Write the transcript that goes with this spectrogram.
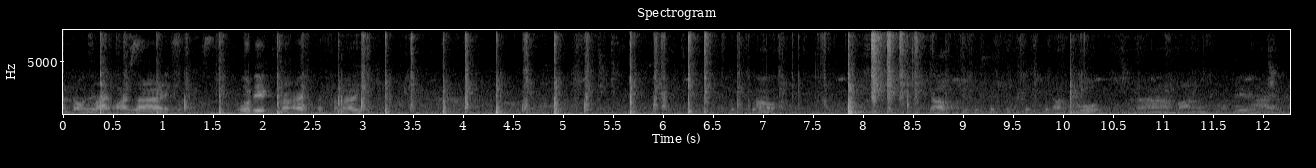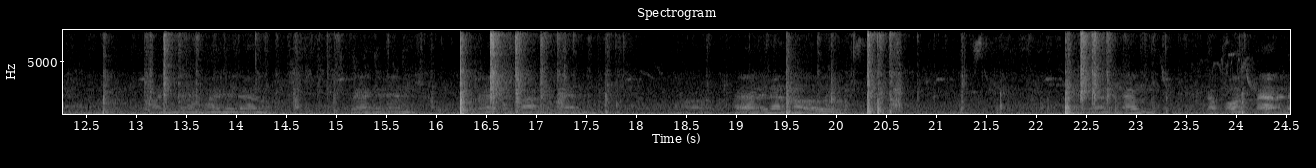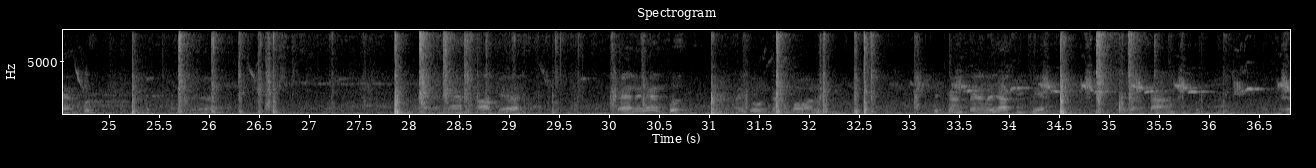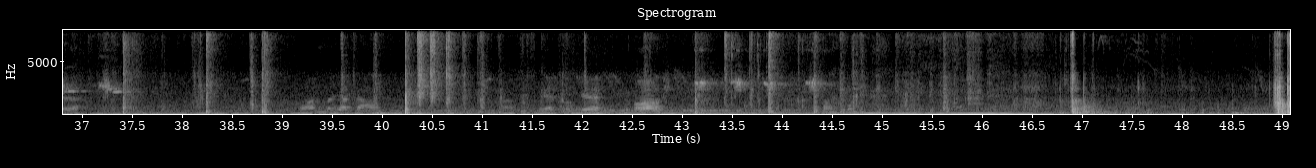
ารดอกซ้ายขวาซ้าย โอเด็กซ้ายไปซ้ายเอาจับ จับดูนะบังโอเคให้ ให้แน่นให้ให้แน่นแปรให้แน่นแปรตรงกลางให้แน่นอ่าแปรให้แน่นเออแปรให้แน่นจับก่อนแปรให้แน่นปึ๊บโอเคแปรให้แน่นโอเคแ ปลแน่นปึ๊บให้โดนกลางบอลเป็นการแปลระยะ 10 เมตรระยะกลางเออบอลระยะกลาง10เมตรโอเคพอ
